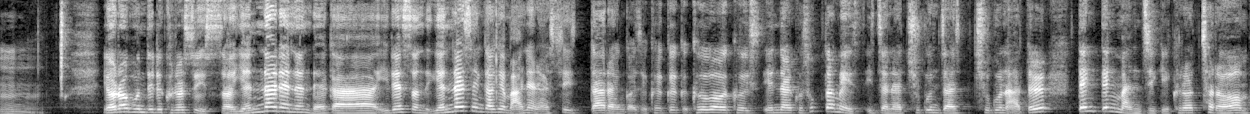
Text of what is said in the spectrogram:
음 여러분들이 그럴 수 있어. 옛날에는 내가 이랬었는데 옛날 생각에 많이 날수 있다라는 거지. 그, 그, 그, 그거 그 옛날 그 속담에 있, 잖아요 죽은 자 죽은 아들 땡땡 만지기 그것처럼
